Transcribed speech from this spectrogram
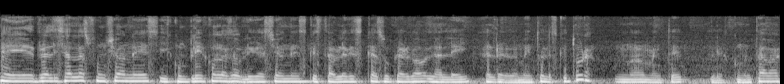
eh, realizar las funciones y cumplir con las obligaciones que establezca a su cargo la ley, el reglamento de la escritura. Nuevamente les comentaba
